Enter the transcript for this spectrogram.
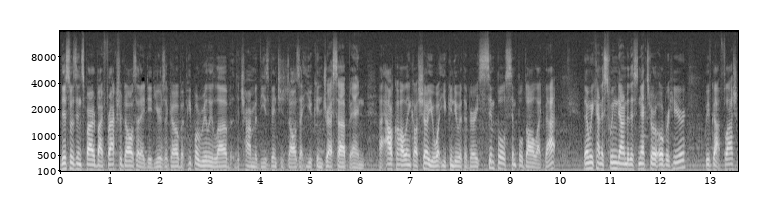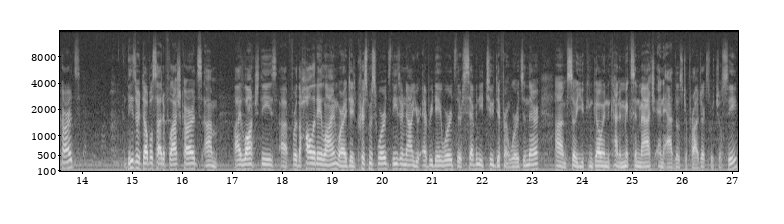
this was inspired by fracture dolls that I did years ago, but people really love the charm of these vintage dolls that you can dress up and uh, alcohol ink. I'll show you what you can do with a very simple, simple doll like that. Then we kind of swing down to this next row over here. We've got flashcards. These are double-sided flashcards. Um, I launched these uh, for the holiday line where I did Christmas words. These are now your everyday words. There's 72 different words in there. Um, so you can go and kind of mix and match and add those to projects, which you'll see.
